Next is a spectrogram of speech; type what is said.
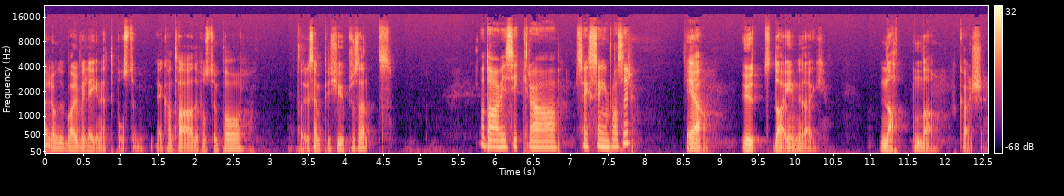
eller om du bare vil legge ned et depositum. Jeg kan ta depositum på f.eks. 20% Og da har vi sikra seks sengeplasser? Ja. Ut dagen i dag. Natten, da, kanskje.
